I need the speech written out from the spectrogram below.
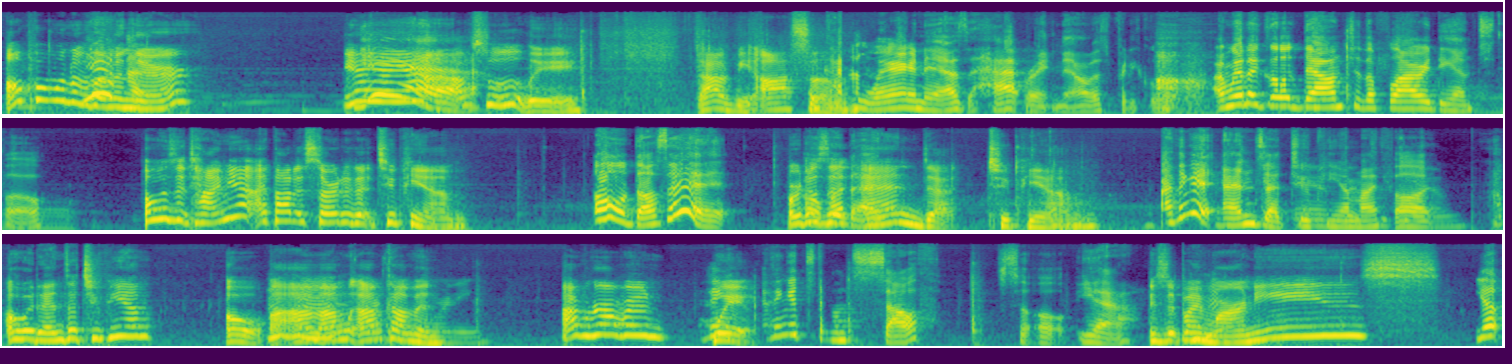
I'll put one of them in there. Yeah, yeah, yeah, Yeah. absolutely. That would be awesome. I'm kind of wearing it as a hat right now. That's pretty cool. I'm gonna go down to the flower dance though. Oh, is it time yet? I thought it started at 2 p.m. Oh, does it? Or does oh, my it bad. end at 2 p.m.? I think it ends at 2 p.m. I thought. Oh, it ends at 2 p.m.? Oh, I'm, I'm, I'm Starts in the coming. I'm coming. I think, Wait, I think it's down south. So yeah. is it by mm-hmm. Marnie's? Yep.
